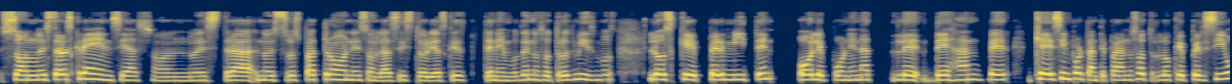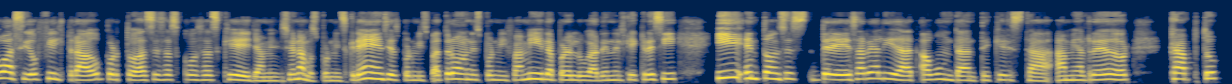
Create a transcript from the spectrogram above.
son nuestras creencias, son nuestra, nuestros patrones, son las historias que tenemos de nosotros mismos los que permiten o le ponen le dejan ver qué es importante para nosotros. Lo que percibo ha sido filtrado por todas esas cosas que ya mencionamos, por mis creencias, por mis patrones, por mi familia, por el lugar en el que crecí. Y entonces de esa realidad abundante que está a mi alrededor, capto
